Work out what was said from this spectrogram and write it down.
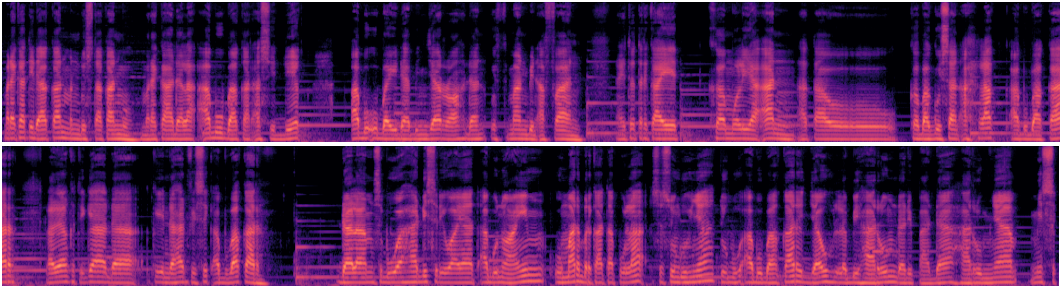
mereka tidak akan mendustakanmu. Mereka adalah Abu Bakar As-Siddiq, Abu Ubaidah bin Jarrah dan Uthman bin Affan. Nah, itu terkait kemuliaan atau kebagusan akhlak Abu Bakar. Lalu yang ketiga ada keindahan fisik Abu Bakar. Dalam sebuah hadis riwayat Abu Nuaim, Umar berkata pula, sesungguhnya tubuh Abu Bakar jauh lebih harum daripada harumnya misk.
